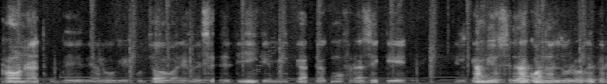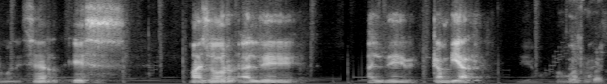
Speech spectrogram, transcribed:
Ronald, de, algo que he escuchado varias veces de ti, que me encanta como frase que el cambio se da cuando el dolor de permanecer es mayor al de, al de cambiar. Tal cual.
